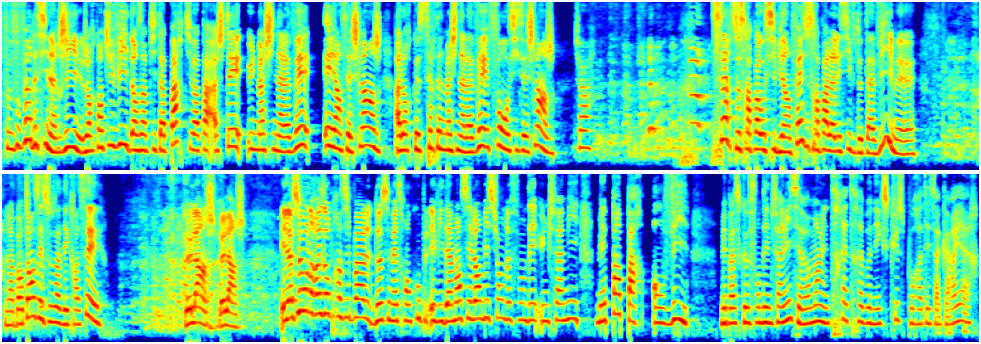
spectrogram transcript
Faut, faut faire des synergies. Genre quand tu vis dans un petit appart, tu vas pas acheter une machine à laver et un sèche-linge, alors que certaines machines à laver font aussi sèche-linge. Tu vois? Certes, ce sera pas aussi bien fait, ce sera pas la lessive de ta vie, mais l'important c'est que ce soit décrassé. Le linge, le linge. Et la seconde raison principale de se mettre en couple, évidemment, c'est l'ambition de fonder une famille, mais pas par envie, mais parce que fonder une famille, c'est vraiment une très très bonne excuse pour rater sa carrière.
